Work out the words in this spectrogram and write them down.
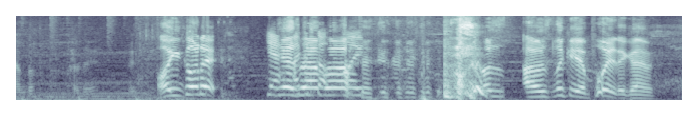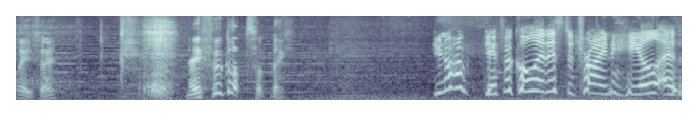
Amber, over there. Oh, you got it! Yeah, yes, I just got Rambo! I, was, I was looking at point and going, wait, say? They forgot something. You know how difficult it is to try and heal as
